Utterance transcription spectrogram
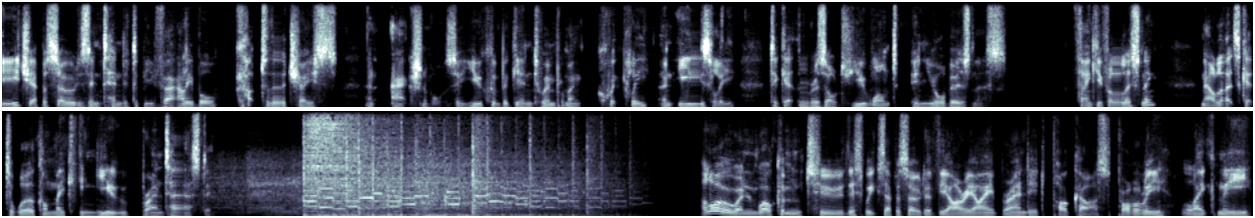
Each episode is intended to be valuable, cut to the chase, and actionable so you can begin to implement quickly and easily to get the results you want in your business. Thank you for listening. Now let's get to work on making you brandtastic. Hello, and welcome to this week's episode of the REI branded podcast. Probably like me,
